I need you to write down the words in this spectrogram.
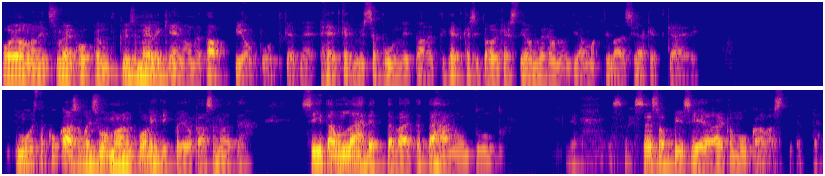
Voi olla niitä sudenkuoppia, mutta kyllä se melkein on ne tappioputket, ne hetket, missä punnitaan, että ketkä sitten oikeasti on vedonlyöntiammattilaisia, ketkä ei. En muista, kuka se oli suomalainen poliitikko, joka sanoi, että siitä on lähdettävä, että tähän on tultu. Ja se sopii siihen aika mukavasti. Että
